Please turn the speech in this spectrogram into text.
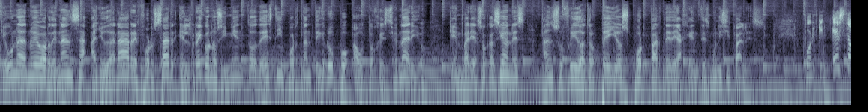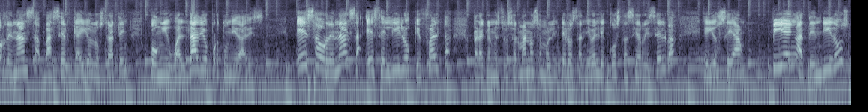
que una nueva ordenanza ayudará a reforzar el reconocimiento de este importante grupo autogestionario, que en varias ocasiones han sufrido atropellos por parte de agentes municipales. Porque esta ordenanza va a hacer que a ellos los traten con igualdad de oportunidades esa ordenanza es el hilo que falta para que nuestros hermanos amolenteros a nivel de costa, sierra y selva, ellos sean bien atendidos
